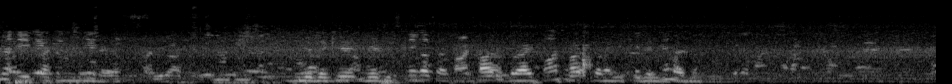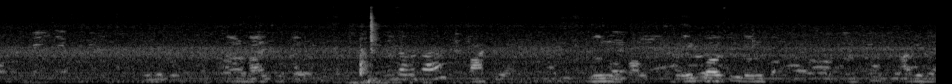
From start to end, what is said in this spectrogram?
का एक ये देखिए ये कितने का सर। हर ब्राइट हर तरह की चीज़ें दोनों पाउच एक पाउच दोनों पाउच आगे यहाँ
